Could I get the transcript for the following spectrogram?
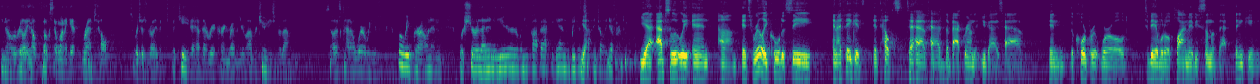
you know, really help folks that want to get rent help, so, which is really the, the key to have that reoccurring revenue opportunities for them. So that's kind of where we've where we've grown, and we're sure that in a year when you pop back again, we'll be doing Yeah. something totally different. Yeah, absolutely, and um, it's really cool to see. And I think it's it helps to have had the background that you guys have in the corporate world to be able to apply maybe some of that thinking,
